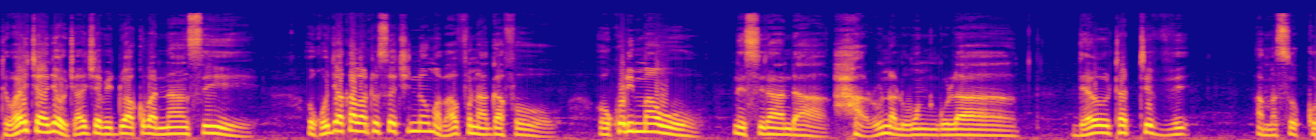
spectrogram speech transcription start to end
tewali kyanjawo kyali kirabiddwako bannansi. Okugyako abantu sekinnoomu abaafuna agafo okuli mawo ne siranda haruna luwangula delta tv amasokolo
